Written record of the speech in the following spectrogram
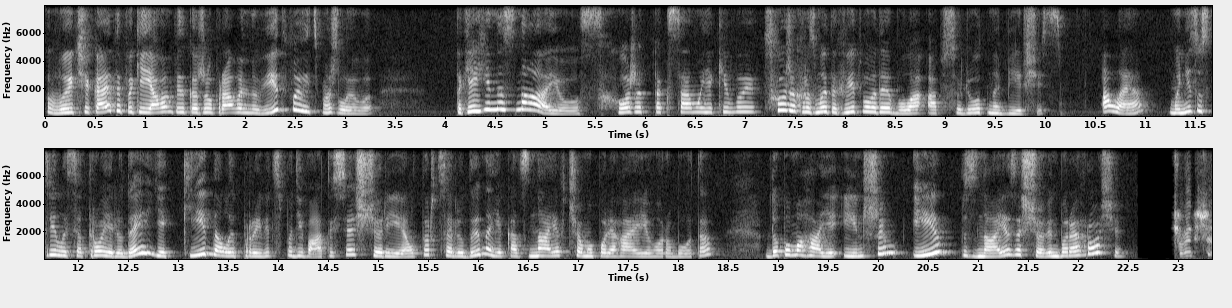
Ви чекаєте, поки я вам підкажу правильну відповідь, можливо? Так я її не знаю. Схоже, так само, як і ви. Схожих розмитих відповідей була абсолютна більшість. Але мені зустрілися троє людей, які дали привід сподіватися, що ріелтор це людина, яка знає, в чому полягає його робота, допомагає іншим і знає, за що він бере гроші. Швидше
